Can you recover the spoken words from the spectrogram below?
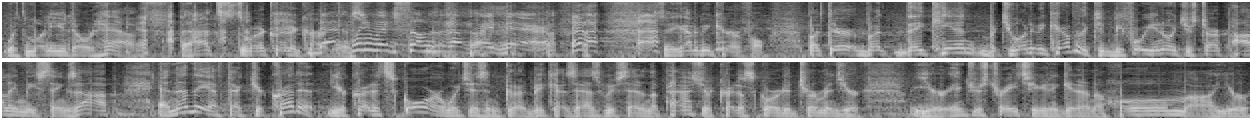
with money you don't have. That's what a credit card that is. pretty much sums it up right there. so you got to be careful. But but they can. But you want to be careful because before you know it, you start piling these things up, and then they affect your credit, your credit score, which isn't good because as we've said in the past, your credit score determines your your interest rates you're going to get on a home, uh, your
